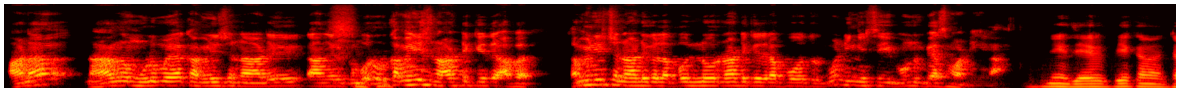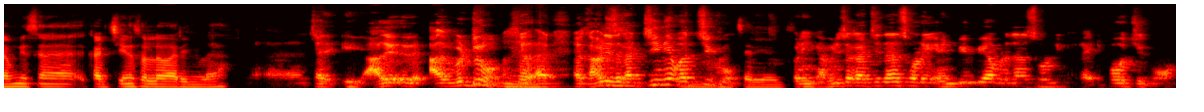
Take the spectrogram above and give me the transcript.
ஆனா நாங்க முழுமையா கம்யூனிஸ்ட் நாடு நாங்க இருக்கும்போது ஒரு கம்யூனிஸ்ட் நாட்டுக்கு எதிராக அப்ப கம்யூனிஸ்ட் நாடுகள் அப்போ இன்னொரு நாட்டுக்கு எதிராக போகிறதுக்கும் நீங்க ஒன்றும் பேச மாட்டீங்களா? கம்யூனிஸ்ட் கட்சின்னு சொல்ல வரீங்களா? சரி அது அது விட்டுருவோம் கம்யூனிஸ்ட் கட்சினே வச்சுக்குவோம் சரி இப்ப நீங்க கம்யூனிஸ்ட் கட்சி தான் சொல்றீங்க என்பிபி அப்படிதான் சொல்றீங்க. ரைட் இப்போ வச்சுக்குவோம்.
